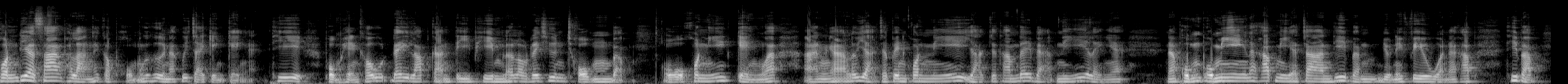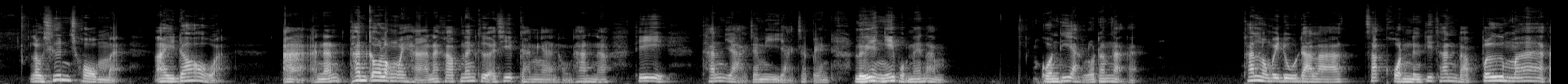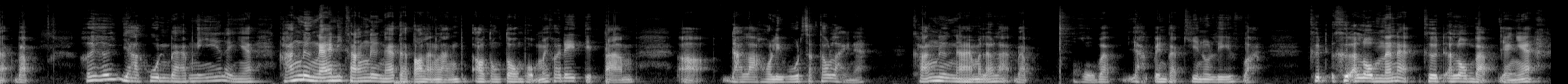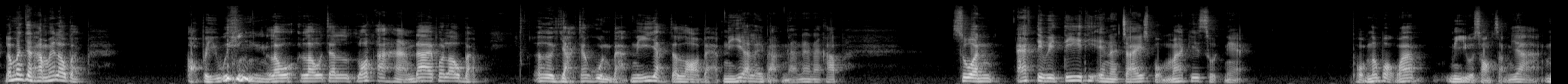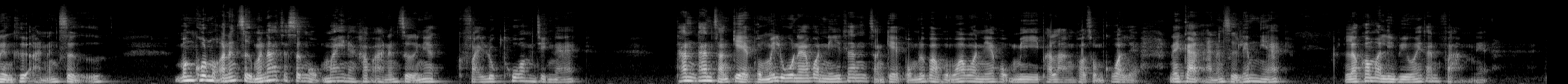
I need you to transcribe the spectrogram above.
คนที่จะสร้างพลังให้กับผมก็คือนักวิจัยเก่งๆอะที่ผมเห็นเขาได้รับการตีพิมพ์ แล้วเราได้ชื่นชมแบบโอ้คนนี้เก่งว่าอ่านงานแล้วอยากจะเป็นคนนี้ อยากจะทำได้แบบนี้อะไรเงี้ยนะผมผมมีนะครับมีอาจารย์ที่แบบอยู่ในฟิลอะนะครับ ที่แบบเราชื่นชมอะไอดอลอะอ่าอันนั้นท่านก็ลองไปหานะครับ นั่นคืออาชีพการงานของท่านนะที่ท่านอยากจะมีอยากจะเป็น หรืออย่างนี้ผมแนะนำคนที่อยากลดน้ำหนักอะ่ะ ท่านลงไปดูดาราสักคนหนึ่งที่ท่านแบบปลื้มมากอะ่ะแบบเฮ้ยเฮ้ยอยากคุณแบบนี้อะไรเงี้ย ครั้งหนึ่งนะนี่ครั้งหนึ่งนะ แต่ตอนหลังๆ เอาตรงๆ ผมไม่ค่อยได้ติดตามดาราฮอลลีวูดสักเท่าไหร่นะ ครั้งหนึ่งนานมาแล้วแหละแบบโอ้โหแบบอยากเป็นแบบคีโนลีฟว่ะคือคืออารมณ์นั้นอะ่ะคืออารมณ์แบบอย่างเงี้ย แล้วมันจะทำให้เราแบบออกไปวิ่งเราเราจะลดอาหารได้เพราะเราแบบเอออยากจะหุ่นแบบนี้อยากจะหล่อแบบนี้อะไรแบบนั้นนะครับ ส่วน activity ที่ energize ผมมากที่สุดเนี่ย ผมต้องบอกว่ามีอยู่2อสอย่างหนึ่งคืออ่านหนังสือ บางคนบอกอ่านหนังสือมันน่าจะสงบไม่นะครับ อ่านหนังสือเนี่ยไฟลุกท่วมจริงนะ ท่านท่านสังเกตผมไม่รู้นะ วันนี้ท่านสังเกตผมหรือเปล่าผมว่าวันนี้ผมมีพลังพอสมควรเลย ในการอ่านหนังสือเล่มนี้แล้วก็มารีวิวให้ท่านฟังเนี่ย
